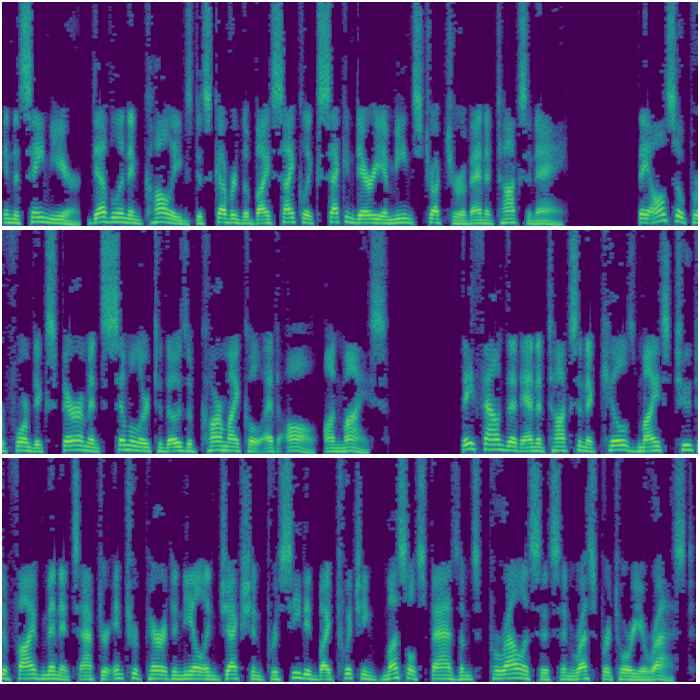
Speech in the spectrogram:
In the same year, Devlin and colleagues discovered the bicyclic secondary amine structure of anatoxin A. They also performed experiments similar to those of Carmichael et al. on mice. They found that anatoxin A kills mice 2 to 5 minutes after intraperitoneal injection preceded by twitching, muscle spasms, paralysis and respiratory arrest.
